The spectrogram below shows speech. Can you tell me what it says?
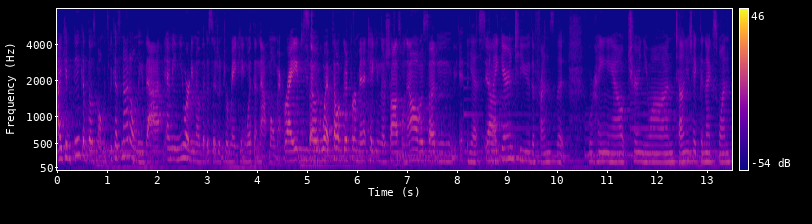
I can think of those moments because not only that, I mean, you already know the decisions you're making within that moment, right? so do. what felt good for a minute, taking those shots, well, now all of a sudden, Yes, yeah. and I guarantee you, the friends that were hanging out, cheering you on, telling you to take the next one,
